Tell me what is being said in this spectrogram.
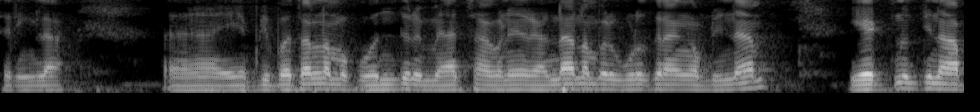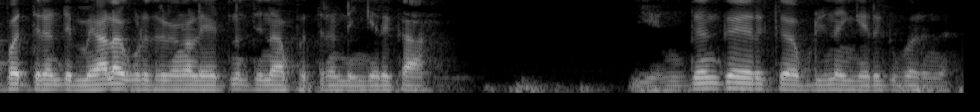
சரிங்களா? எப்படி பார்த்தாலும் நமக்கு வந்துடும் மேட்ச் ஆகணும். ரெண்டாம் நம்பர் கொடுக்குறாங்க அப்படின்னா எட்நூற்றி நாற்பத்தி ரெண்டு மேலே கொடுத்துருக்காங்களா எட்நூற்றி நாற்பத்தி ரெண்டு இங்கே இருக்கா? எங்கெங்கே இருக்குது அப்படின்னு இங்கே இருக்குது பாருங்கள்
